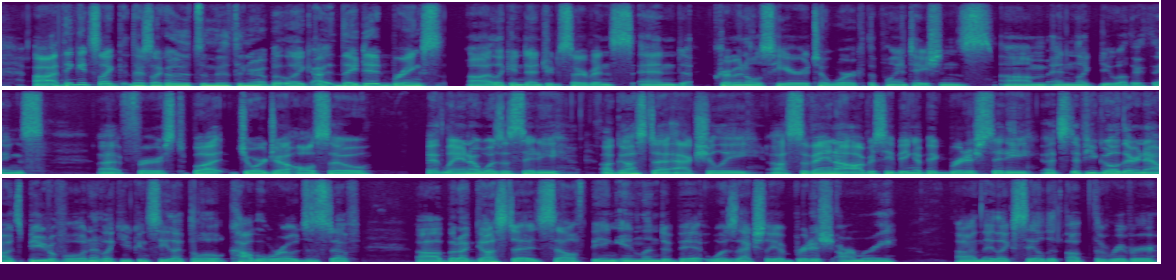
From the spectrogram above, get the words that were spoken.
uh, I think it's like there's like oh it's a myth and but like I, they did bring uh, like indentured servants and criminals here to work the plantations um, and like do other things at first. But Georgia also Atlanta was a city. Augusta actually, uh, Savannah obviously being a big British city. It's if you go there now, it's beautiful and it, like you can see like the little cobble roads and stuff. Uh, but Augusta itself, being inland a bit, was actually a British armory. Uh, and they like sailed it up the river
